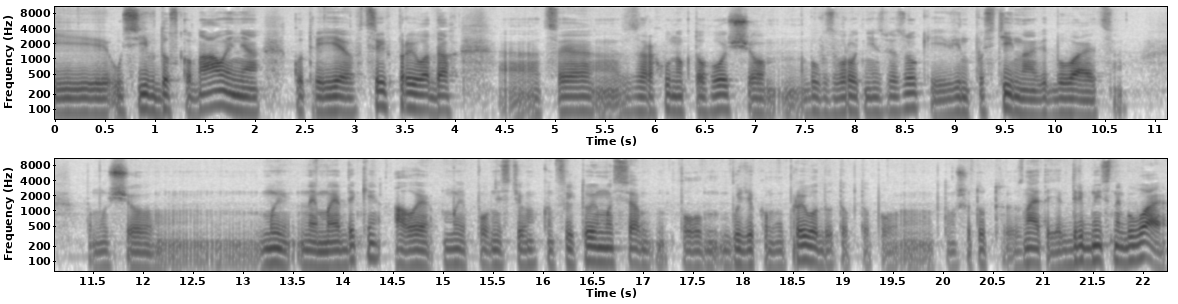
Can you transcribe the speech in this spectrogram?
І усі вдосконалення, котрі є в цих приладах, е, це за рахунок того, що був зворотній зв'язок, і він постійно відбувається. Тому що ми не медики, але ми повністю консультуємося по будь-якому приводу. Тобто, по, тому що тут, знаєте, як дрібниць не буває.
